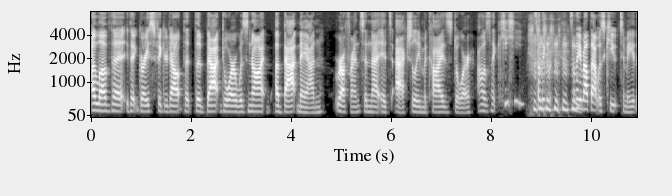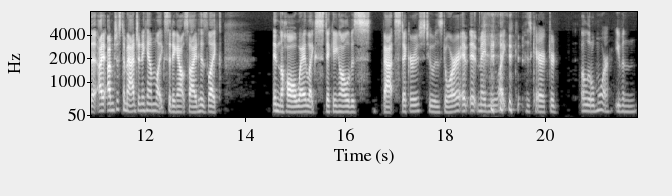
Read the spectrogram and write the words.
I love that that Grace figured out that the bat door was not a Batman reference and that it's actually Mekhi's door. I was like, hee hee. Something, something about that was cute to me. That I, I'm just imagining him like sitting outside his like in the hallway, like sticking all of his bat stickers to his door. It, it made me like his character a little more. Even,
